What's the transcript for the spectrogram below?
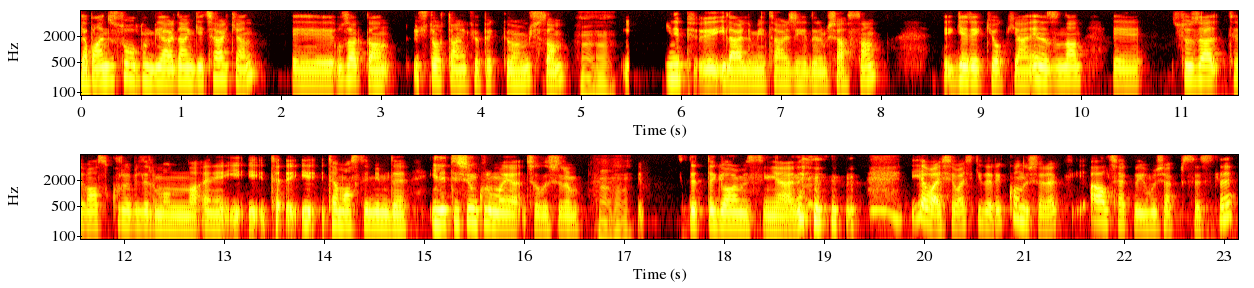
yabancısı olduğum bir yerden geçerken, eee, uzaktan 3-4 tane köpek görmüşsem i inip, eee, ilerlemeyi tercih ederim şahsen. Eee, gerek yok yani. En azından, eee, sözel temas kurabilirim onunla. Hani, temas demeyeyim de iletişim kurmaya çalışırım. Hı hı. E bisiklette görmesin yani. Yavaş yavaş giderek, konuşarak, alçak ve yumuşak bir sesle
